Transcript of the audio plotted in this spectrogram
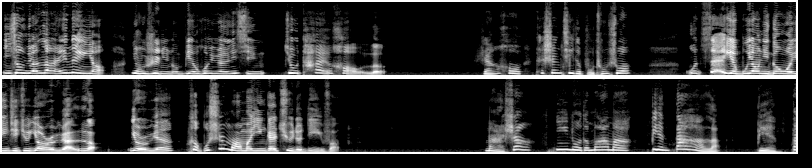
你像原来那样，要是你能变回原形，就太好了。然后他生气的补充说：“我再也不要你跟我一起去幼儿园了。幼儿园可不是妈妈应该去的地方。”马上，尼诺的妈妈变大了，变大。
